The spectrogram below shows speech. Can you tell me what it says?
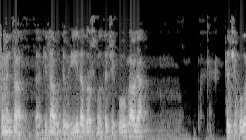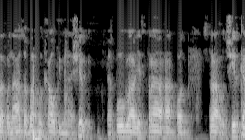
komentar e, Kitabu Tevhida. Došli smo do trećeg poglavlja. Treći poglavlja pod nazivom Babul Haufi mina širk. E, poglavlje straha od, straha od širka.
